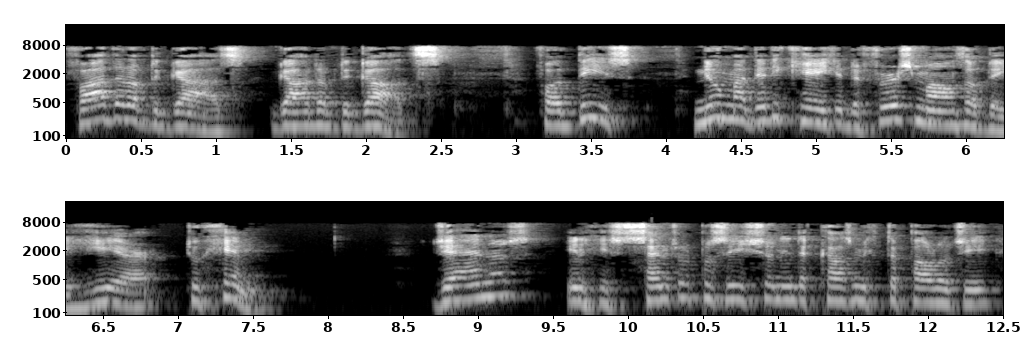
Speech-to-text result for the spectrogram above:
father of the gods, god of the gods. For this, Numa dedicated the first month of the year to him. Janus in his central position in the cosmic topology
